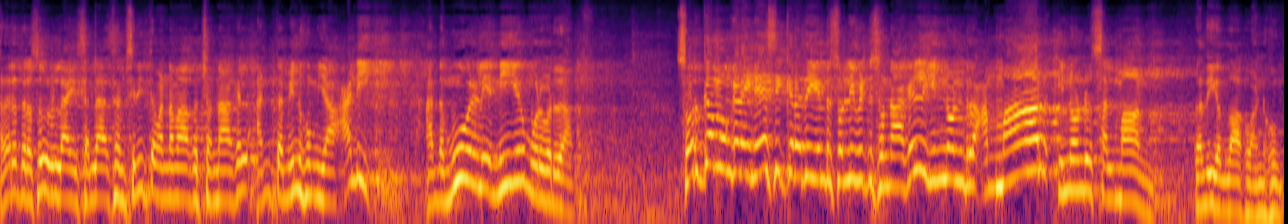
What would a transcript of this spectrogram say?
அதற்கு ரசூலுல்லாஹி சல்லாசம் சிரித்த வண்ணமாக சொன்னார்கள் அந்த மின்ஹும் யா அலி. அந்த மூவரிலே நீயும் ஒருவர் தான். சொர்க்கம் உங்களை நேசிக்கிறது என்று சொல்லிவிட்டு சொன்னார்கள் இன்னொன்று அம்மார் இன்னொன்று சல்மான். ரதியல்லாஹு அணுகும்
